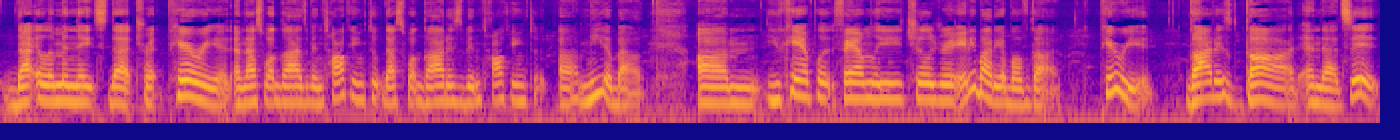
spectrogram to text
that eliminates that threat period and that's what god's been talking to that's what god has been talking to uh, me about um, you can't put family children anybody above god period God is God and that's it.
